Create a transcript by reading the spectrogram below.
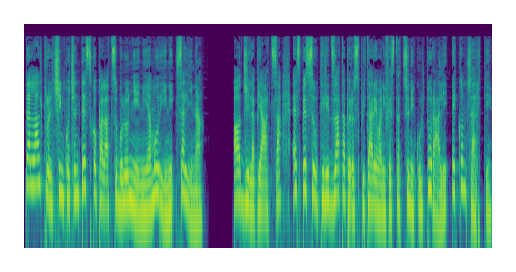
dall'altro il cinquecentesco Palazzo Bolognini Amorini Salina. Oggi la piazza è spesso utilizzata per ospitare manifestazioni culturali e concerti.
